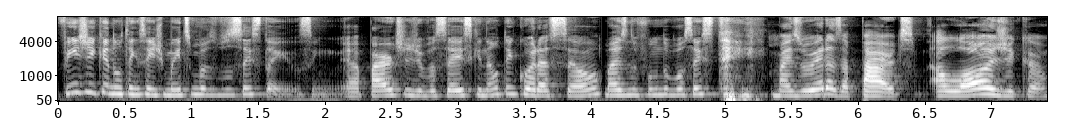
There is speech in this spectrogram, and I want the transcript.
fingem que não tem sentimentos, mas vocês têm, assim. É a parte de vocês que não tem coração, mas no fundo vocês têm. Mas o Eras à parte, a lógica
